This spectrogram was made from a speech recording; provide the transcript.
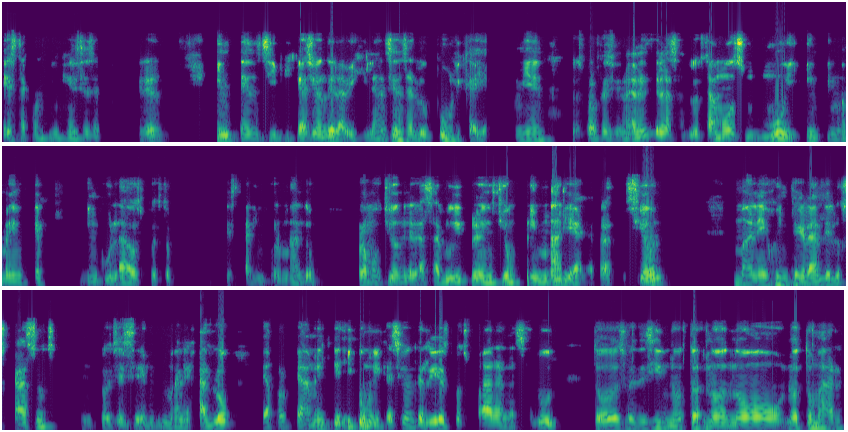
esta contingencia se pueda Intensificación de la vigilancia en salud pública y también los profesionales de la salud. Estamos muy íntimamente vinculados, puesto estar informando, promoción de la salud y prevención primaria de la transmisión, manejo integral de los casos, entonces eh, manejarlo apropiadamente y comunicación de riesgos para la salud. Todo eso es decir, no, no, no, no tomar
